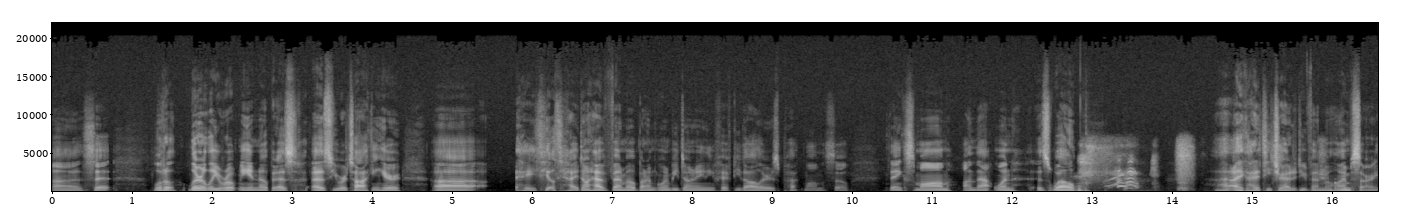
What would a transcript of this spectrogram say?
uh, said, little, literally wrote me a note as as you were talking here. Uh, hey, I don't have Venmo, but I'm going to be donating fifty dollars, Puck Mom. So Thanks, mom, on that one as well. I, I got to teach her how to do Venmo. I'm sorry.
